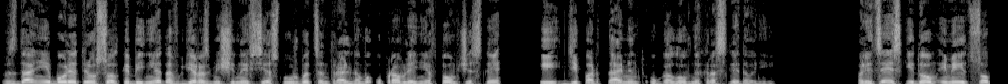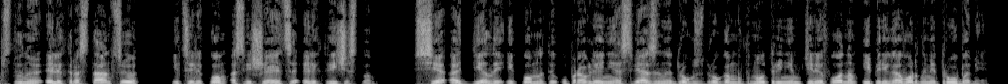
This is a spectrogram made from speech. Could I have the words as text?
В здании более 300 кабинетов, где размещены все службы Центрального управления, в том числе и Департамент уголовных расследований. Полицейский дом имеет собственную электростанцию и целиком освещается электричеством. Все отделы и комнаты управления связаны друг с другом внутренним телефоном и переговорными трубами.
